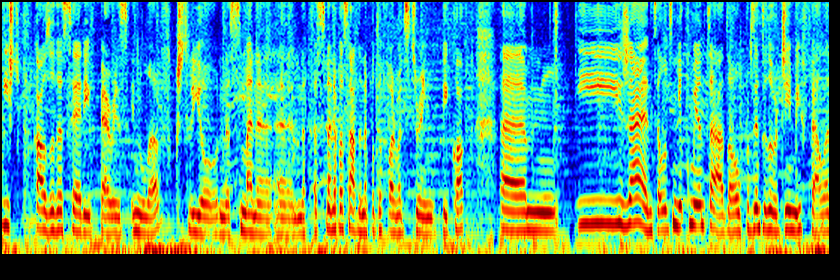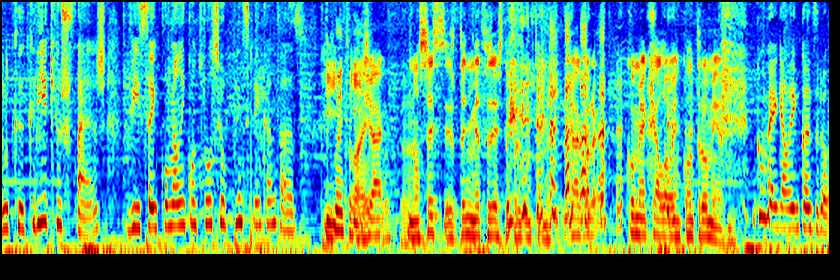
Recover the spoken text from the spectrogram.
Isto por causa da série Paris in Love, que estreou na semana, uh, na, a semana passada na plataforma de streaming Peacock. Um, e já antes ela tinha comentado ao apresentador Jimmy Fallon que queria que os fãs vissem como ela encontrou o seu príncipe encantado. E, Muito e bem. já, não sei se eu tenho medo de fazer esta pergunta, mas já agora, como é que ela o encontrou mesmo? Como é que ela encontrou?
